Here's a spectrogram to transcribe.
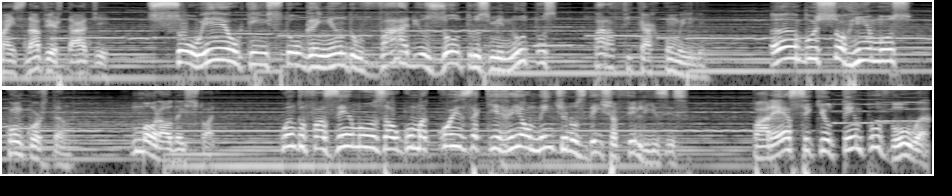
mas na verdade, sou eu quem estou ganhando vários outros minutos para ficar com ele. Ambos sorrimos, concordando. Moral da história: quando fazemos alguma coisa que realmente nos deixa felizes, parece que o tempo voa.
